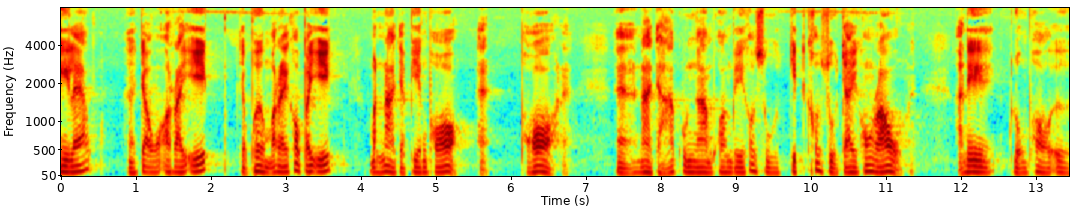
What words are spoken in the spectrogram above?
นี้แล้ว จะเอาอะไรอีก จะเพิ่มอะไรเข้าไปอีก มันน่าจะเพียงพอพอนะน่าจะหาคุณงามความดีเข้าสู่จิตเข้าสู่ใจของเรา อันนี้หลวงพ่อเออ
